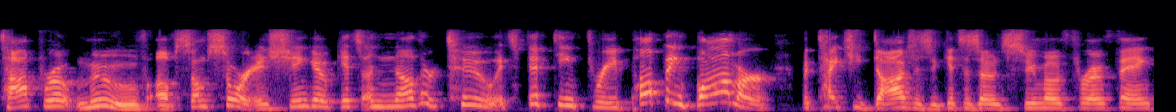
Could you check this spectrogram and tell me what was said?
Top rope move of some sort, and Shingo gets another two. It's 15-3. Pumping bomber, but Taichi dodges it, gets his own sumo throw thing,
